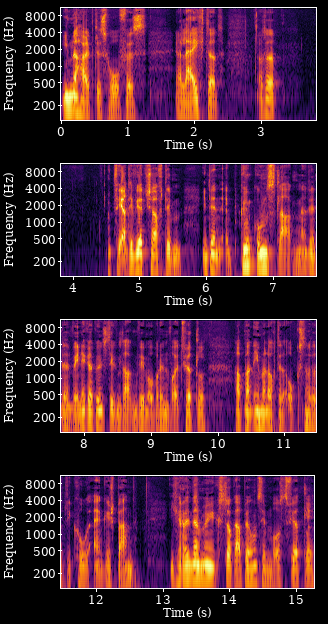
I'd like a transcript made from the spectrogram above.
innerhalb des Hofes erleichtert. Also Pferdewirtschaft eben in den Gunstlagen, in den weniger günstigen Lagen wie im oberen Waldviertel, hat man immer noch den Ochsen oder die Kuh eingespannt. Ich erinnere mich sogar bei uns im Mostviertel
